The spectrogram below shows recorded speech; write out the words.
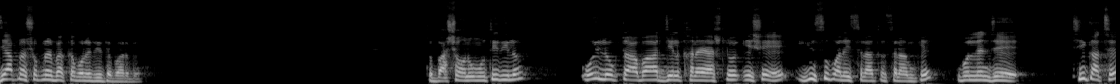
যে আপনার স্বপ্নের ব্যাখ্যা বলে দিতে পারবে। তো বাসা অনুমতি দিল। ওই লোকটা আবার জেলখানায় আসলো, এসে ইউসুফ আলি সালাতামকে বললেন যে, ঠিক আছে,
